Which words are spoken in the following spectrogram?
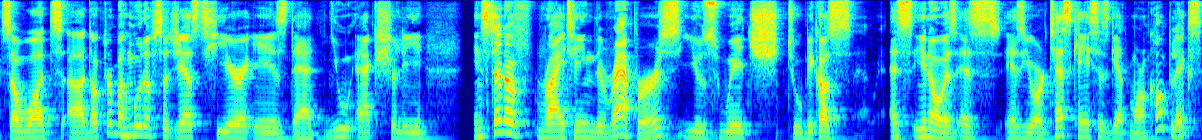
So what uh, Dr. Bakhmutov suggests here is that you actually, instead of writing the wrappers, you switch to, because as you know, as, as, as your test cases get more complex,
